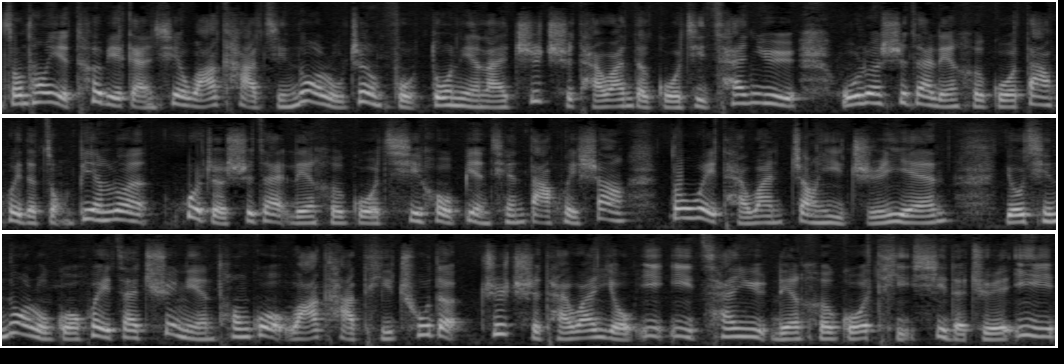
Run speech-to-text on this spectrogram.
总统也特别感谢瓦卡及诺鲁政府多年来支持台湾的国际参与，无论是在联合国大会的总辩论，或者是在联合国气候变迁大会上，都为台湾仗义直言。尤其诺鲁国会在去年通过瓦卡提出的支持台湾有意义参与联合国体系的决议，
